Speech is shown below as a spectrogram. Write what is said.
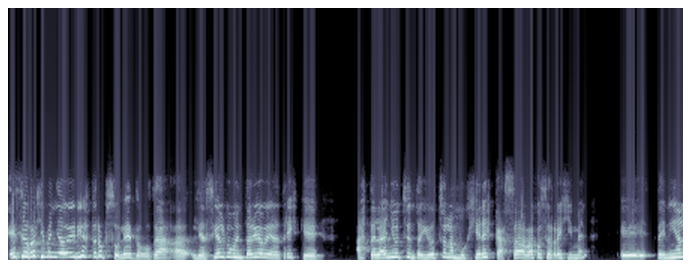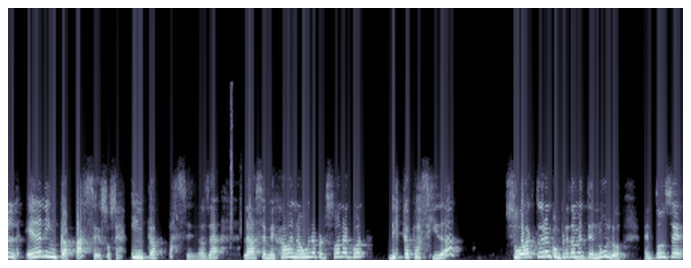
ese régimen ya debería estar obsoleto. O sea, le hacía el comentario a Beatriz que hasta el año 88 las mujeres casadas bajo ese régimen eh, tenían, eran incapaces, o sea, incapaces, o sea, la asemejaban a una persona con discapacidad. Su acto era completamente mm. nulo. Entonces,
